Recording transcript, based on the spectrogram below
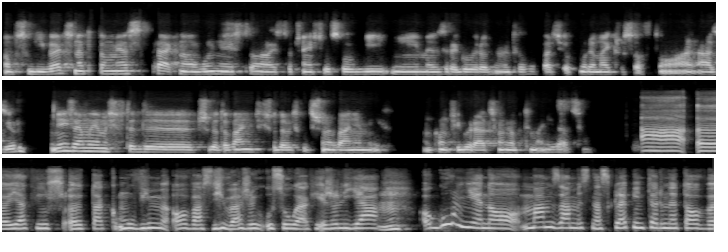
obsługiwać. Natomiast tak, no ogólnie jest to, jest to część usługi i my z reguły robimy to w oparciu o chmurę Microsoftu Azure. No i zajmujemy się wtedy przygotowaniem tych środowisk, utrzymywaniem ich, konfiguracją i optymalizacją. A e, jak już e, tak mówimy o Was i Waszych usługach, jeżeli ja hmm. ogólnie no, mam zamysł na sklep internetowy,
